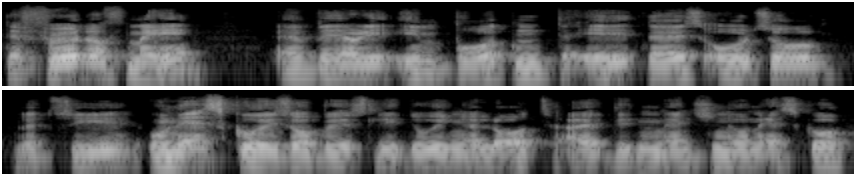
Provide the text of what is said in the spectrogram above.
the 3rd of May, a very important day. There is also, let's see, UNESCO is obviously doing a lot. I didn't mention UNESCO.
